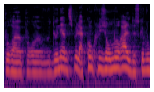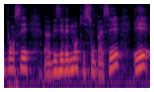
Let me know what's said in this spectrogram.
pour, pour vous donner un petit peu la conclusion morale de ce que vous pensez des événements qui se sont passés. Et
